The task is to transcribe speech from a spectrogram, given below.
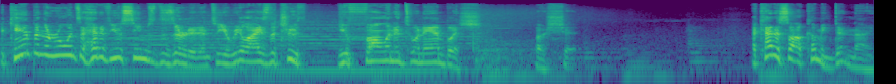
The camp in the ruins ahead of you seems deserted until you realize the truth. You've fallen into an ambush. Oh shit. I kind of saw it coming, didn't I?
